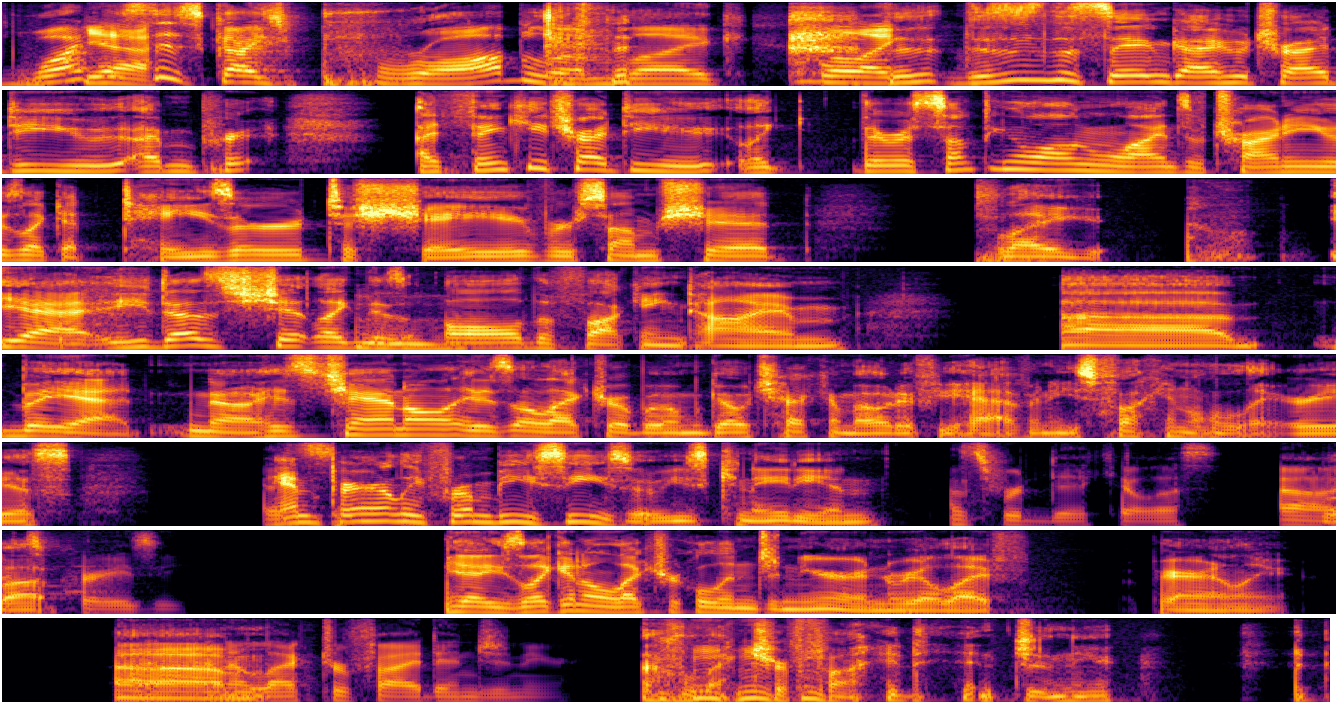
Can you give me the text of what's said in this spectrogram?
what is Yeah. this guy's problem like Well, like, this, this is the same guy who tried to use. I'm. Pre- I think he tried to use like there was something along the lines of trying to use like a taser to shave or some shit. Like, yeah, he does shit like this Mm. all the fucking time. Uh, but yeah, no, his channel is Electro Boom. Go check him out if you haven't. He's fucking hilarious. and apparently from BC, so he's Canadian. that's ridiculous oh Well, it's crazy Yeah, he's like an electrical engineer in real life, apparently. an Um, electrified engineer electrified engineer.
